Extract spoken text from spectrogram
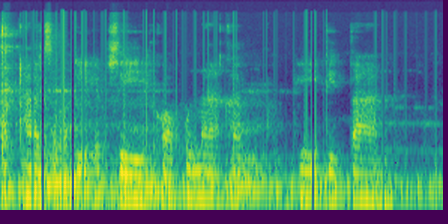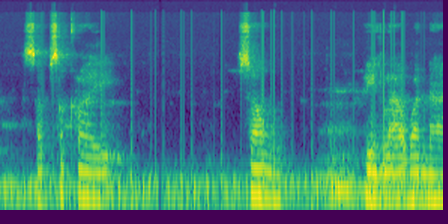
ทักทายสวัสดี FC ขอบคุณมากครับ ที่ติดตาม Subscribe ช่องเพลงลาวานา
